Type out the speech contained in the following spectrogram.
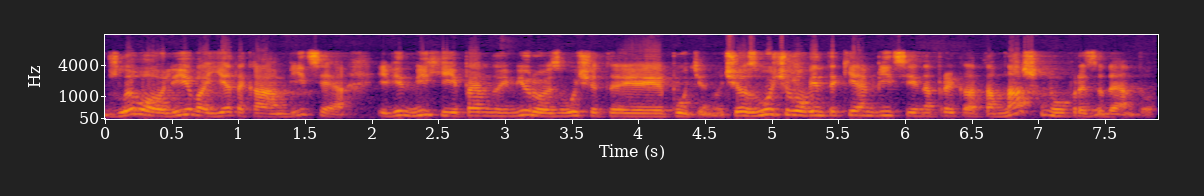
Можливо, Оліва є така амбіція, і він міг її певною мірою озвучити Путіну. Чи озвучував він такі амбіції, наприклад, там нашому президенту?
